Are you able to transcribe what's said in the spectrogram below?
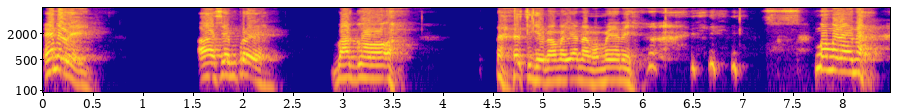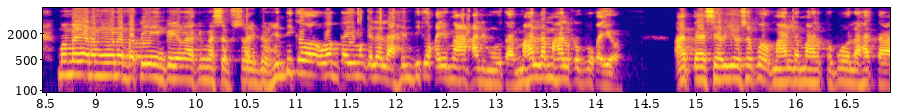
Anyway, ah siyempre, bago, sige, mamaya na, mamaya na. mamaya na, mamaya na muna batiin ko yung aking mga subscriber. Hindi ko, huwag kayo mag-alala, hindi ko kayo makakalimutan. Mahal na mahal ko po kayo. At ah, seryoso po, mahal na mahal ko po lahat ng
